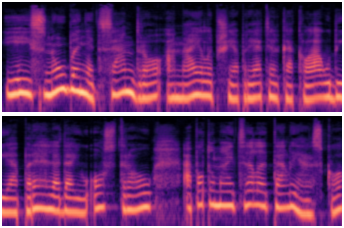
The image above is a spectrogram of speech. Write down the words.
Jej snúbenec Sandro a najlepšia priateľka Klaudia prehľadajú ostrov a potom aj celé Taliansko,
